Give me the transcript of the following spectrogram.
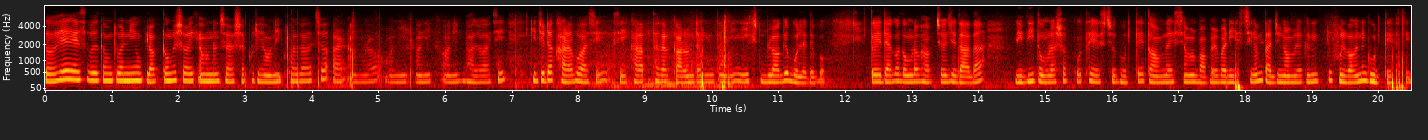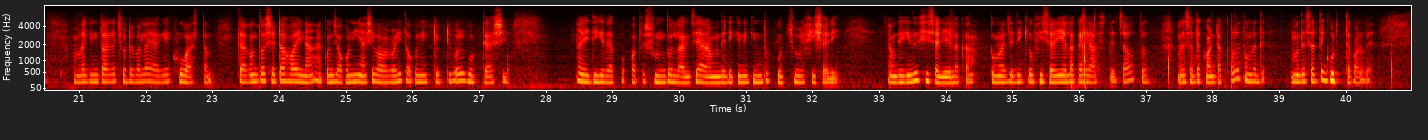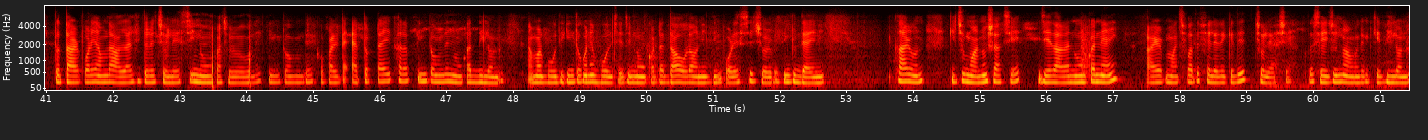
So hey guys welcome to our new blog তোমরা সবাই কেমন আছো? আশা করি অনেক ভালো আছো, আর আমরাও অনেক অনেক অনেক ভালো আছি। কিছুটা খারাপও আছে, সেই খারাপ থাকার কারণটা কিন্তু আমি নেক্সট ব্লগে বলে দেব। তো এই দেখো, তোমরা ভাবছ যে, দাদা, দিদি, তোমরা সব কোথায় এসছো ঘুরতে? তো আমরা এসছি, আমার বাপের বাড়ি এসেছিলাম, তার জন্য আমরা এখানে একটু ফুলবাগানে ঘুরতে এসেছি। আমরা কিন্তু আগে ছোটোবেলায় আগে খুব আসতাম। তো এখন তো সেটা হয় না, এখন যখনই আসি বাবার বাড়ি, তখনই একটু একটু করে ঘুরতে আসি। আর এইদিকে দেখো কত সুন্দর লাগছে, আর আমাদের এখানে কিন্তু প্রচুর ফিশারি আমাদের কিন্তু ফিশারি এলাকা। তোমরা যদি কেউ ফিশারি এলাকায় আসতে চাও তো আমাদের সাথে কন্ট্যাক্ট করো, তোমরা আমাদের সাথে ঘুরতে পারবে। তো তারপরে আমরা আলার ভিতরে চলে এসেছি নৌকা চড়বো বলে। কিন্তু আমাদের কপালটা এতটাই খারাপ, কিন্তু আমাদের নৌকা দিল না। আমার বৌদি কিন্তু ওখানে বলছে যে, নৌকাটা দাও, ওরা অনেক দিন পরে এসে চড়বে। কিন্তু দেয়নি। কারণ কিছু মানুষ আছে যে তারা নৌকা নেয় আর মাঝপথে ফেলে রেখে দিয়ে চলে আসে। তো সেই জন্য আমাদেরকে দিল না।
